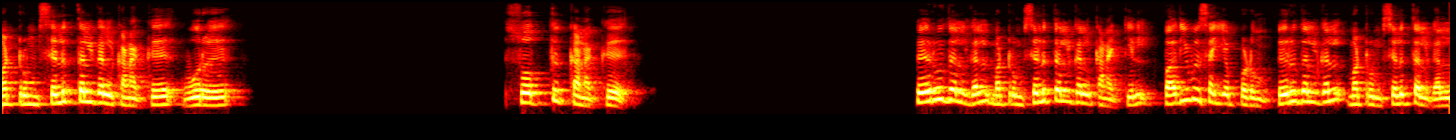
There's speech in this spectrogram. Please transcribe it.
மற்றும் செலுத்தல்கள் கணக்கு ஒரு சொத்து கணக்கு. பெறுதல்கள் மற்றும் செலுத்தல்கள் கணக்கில் பதிவு செய்யப்படும் பெறுதல்கள் மற்றும் செலுத்தல்கள்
